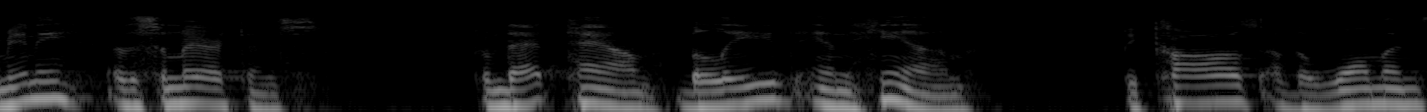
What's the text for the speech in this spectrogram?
Many of the Samaritans from that town believed in him because of the woman's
